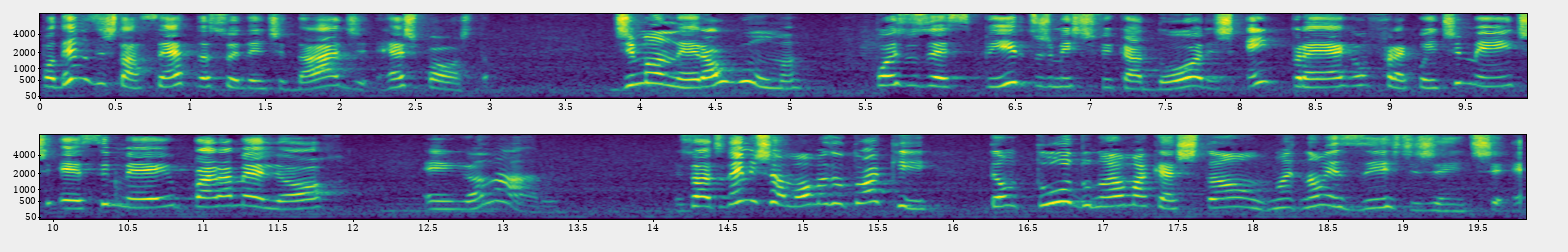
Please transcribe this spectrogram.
Podemos estar certos da sua identidade? Resposta: De maneira alguma, pois os espíritos mistificadores empregam frequentemente esse meio para melhor enganar. Pessoal, tu nem me chamou, mas eu estou aqui. Então, tudo não é uma questão, não, é, não existe, gente. É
